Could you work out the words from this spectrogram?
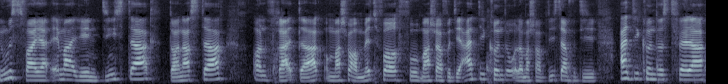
News ja immer jeden Dienstag, Donnerstag und Freitag und manchmal am Mittwoch, für, manchmal für die Antikunde oder manchmal am Dienstag für die Antikundes-Trailer.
